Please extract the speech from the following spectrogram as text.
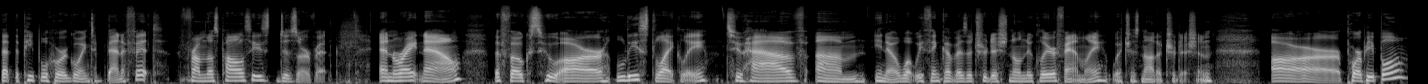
that the people who are going to benefit from those policies deserve it. And right now, the folks who are least likely to have, um, you know, what we think of as a traditional nuclear family, which is not a tradition, are poor people,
